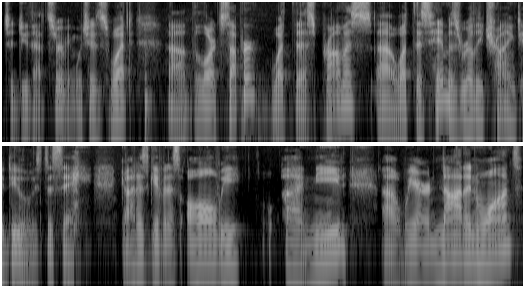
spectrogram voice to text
to do that serving, which is what uh, the Lord's Supper, what this promise, uh, what this hymn is really trying to do, is to say God has given us all we uh, need. Uh, we are not in want.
